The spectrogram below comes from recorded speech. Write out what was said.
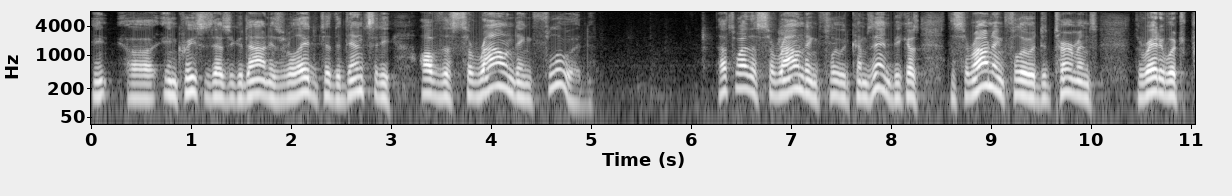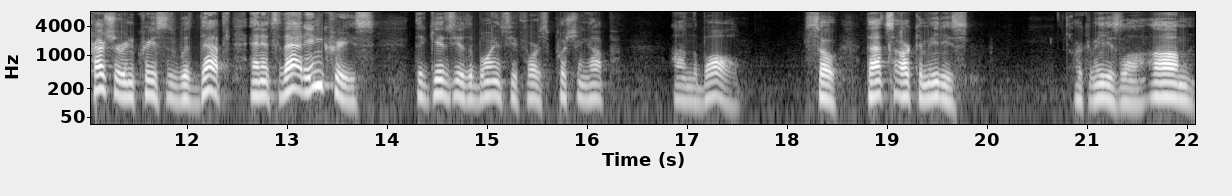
in, uh, increases as you go down is related to the density of the surrounding fluid. That's why the surrounding fluid comes in, because the surrounding fluid determines the rate at which pressure increases with depth, and it's that increase that gives you the buoyancy force pushing up on the ball. So that's Archimedes, Archimedes' law. Um,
